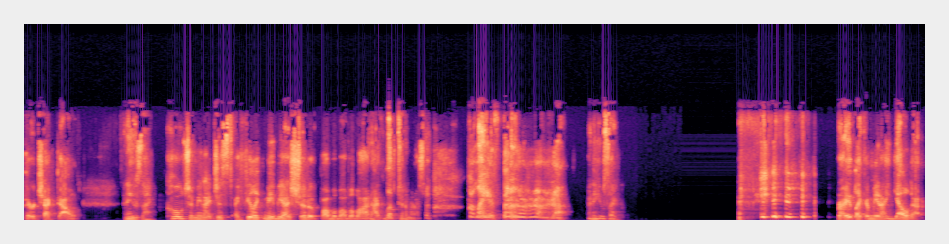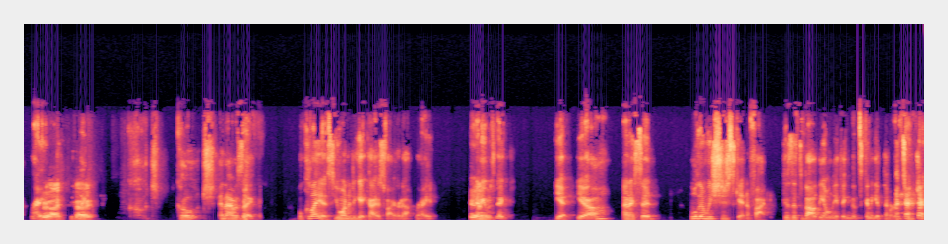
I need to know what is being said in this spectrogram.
they're checked out. And he was like, Coach, I mean, I just I feel like maybe I should have blah blah blah blah blah. And I looked at him and I was like, Calais, and he was like, right? Like, I mean, I yelled at, right? Right, right. Like, coach, coach. And I was like, well, Calais, you wanted to get guys fired up, right? Yeah. And he was like, yeah, yeah. And I said, well, then we should just get in a fight because it's about the only thing that's going to get their attention.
